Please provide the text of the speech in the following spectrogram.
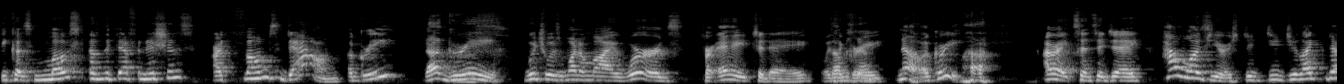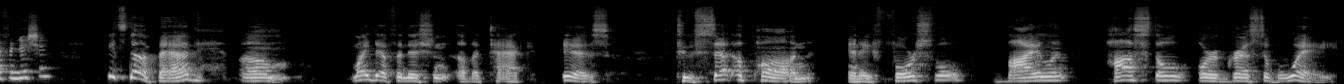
Because most of the definitions are thumbs down. Agree? Agree. Which was one of my words for A today. Was Thumbs agree? No, agree. All right, Sensei Jay, how was yours? Did, did you like the definition? It's not bad. Um, my definition of attack is to set upon in a forceful, violent, hostile, or aggressive way,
